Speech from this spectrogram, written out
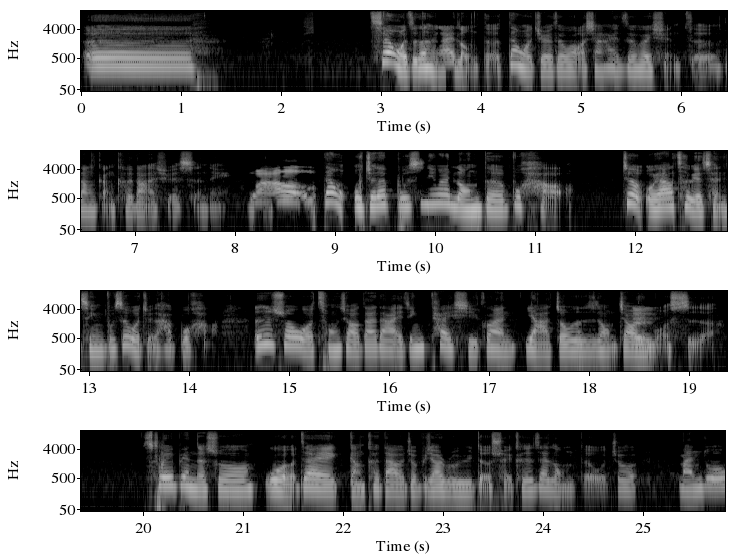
呃，虽然我真的很爱龙德，但我觉得我好像还是会选择当港科大的学生诶、欸。哇哦！但我觉得不是因为隆德不好，就我要特别澄清，不是我觉得他不好，而是说我从小到大已经太习惯亚洲的这种教育模式了，嗯、所以变得说我在港科大我就比较如鱼得水，可是在隆德我就蛮多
